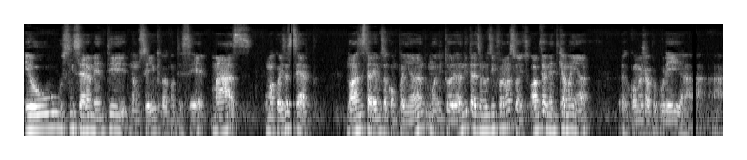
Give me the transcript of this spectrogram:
eu, sinceramente, não sei o que vai acontecer, mas uma coisa é certa. Nós estaremos acompanhando, monitorando e trazendo as informações. Obviamente que amanhã, eh, como eu já procurei a, a,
